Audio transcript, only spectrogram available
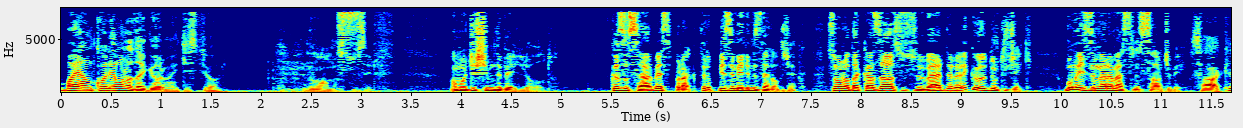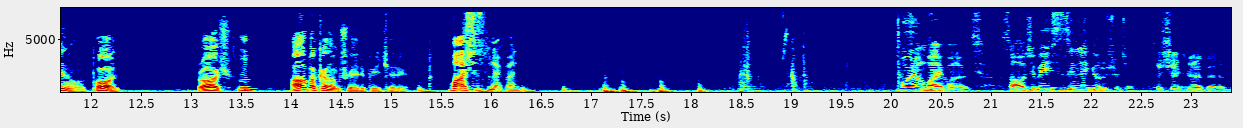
Bayan Koleman'ı da görmek istiyor. Namussuz herif. Amacı şimdi belli oldu. Kızı serbest bıraktırıp bizim elimizden alacak. Sonra da kaza süsü verdirerek öldürtecek. Buna izin veremezsiniz savcı bey. Sakin ol Paul. Roş, Hı? al bakalım şu herifi içeriye. Baş üstüne efendim. Buyurun Bay Golovitz. Savcı Bey sizinle görüşecek. Teşekkür ederim.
